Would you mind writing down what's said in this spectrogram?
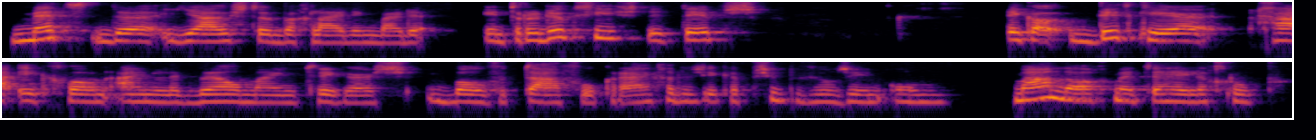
met de juiste begeleiding bij de introducties, de tips. Ik, dit keer ga ik gewoon eindelijk wel mijn triggers boven tafel krijgen. Dus ik heb super veel zin om maandag met de hele groep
